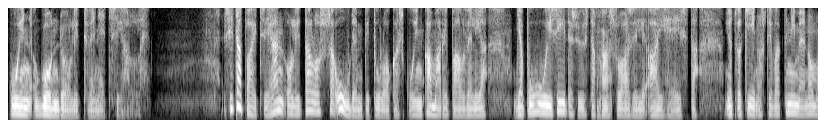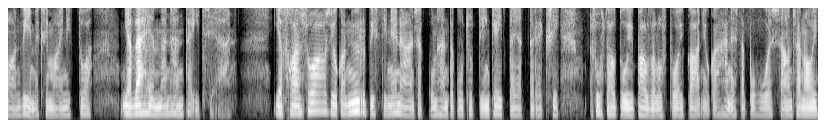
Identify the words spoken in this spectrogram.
kuin gondolit Venetsialle. Sitä paitsi hän oli talossa uudempi tulokas kuin kamaripalvelija ja puhui siitä syystä Françoisille aiheista, jotka kiinnostivat nimenomaan viimeksi mainittua ja vähemmän häntä itseään. Ja François, joka nyrpisti nenäänsä, kun häntä kutsuttiin keittäjättäreksi, suhtautui palveluspoikaan, joka hänestä puhuessaan sanoi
